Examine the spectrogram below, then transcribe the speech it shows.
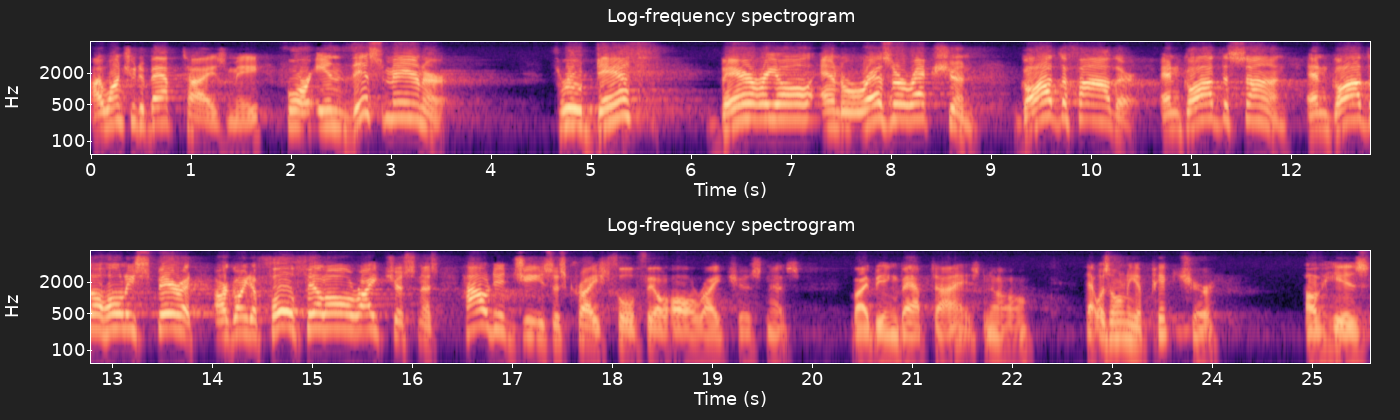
I want you to baptize me, for in this manner, through death burial, and resurrection. God the Father and God the Son and God the Holy Spirit are going to fulfill all righteousness. How did Jesus Christ fulfill all righteousness? By being baptized? No. That was only a picture of his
